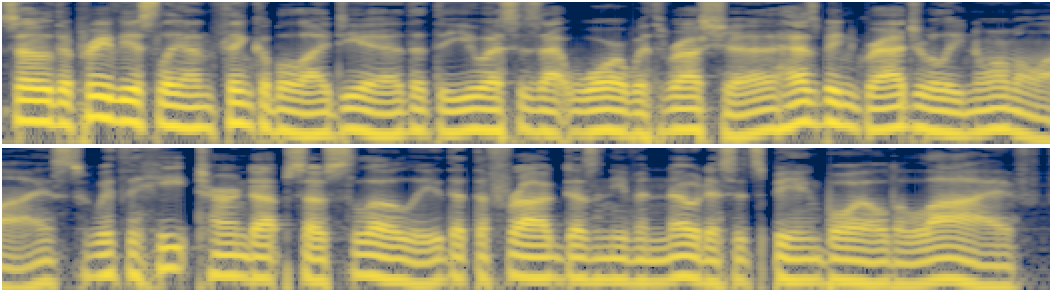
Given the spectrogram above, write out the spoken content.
So, the previously unthinkable idea that the US is at war with Russia has been gradually normalized, with the heat turned up so slowly that the frog doesn't even notice it's being boiled alive.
